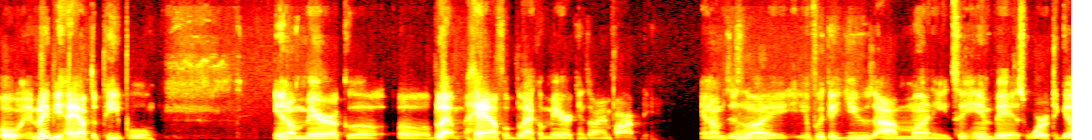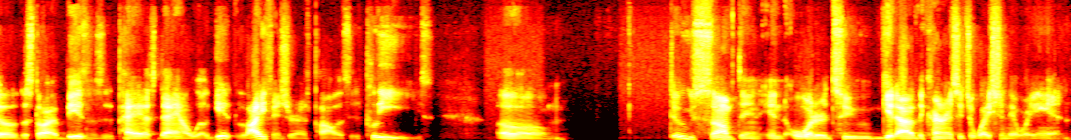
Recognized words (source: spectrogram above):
or it may be half the people in america uh black half of black americans are in poverty and i'm just mm-hmm. like if we could use our money to invest work together to start businesses pass down well get life insurance policies please um do something in order to get out of the current situation that we're in.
